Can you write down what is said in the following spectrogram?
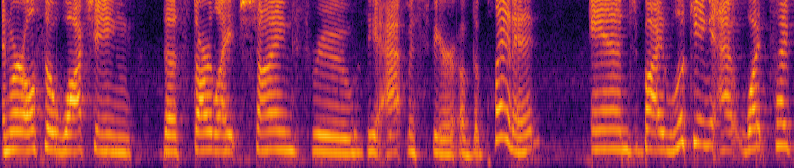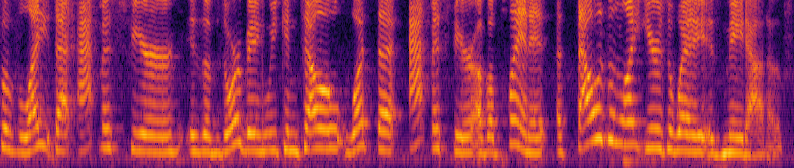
and we're also watching the starlight shine through the atmosphere of the planet. And by looking at what type of light that atmosphere is absorbing, we can tell what the atmosphere of a planet a thousand light years away is made out of,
